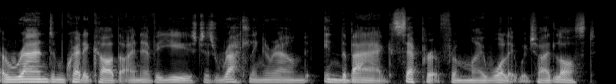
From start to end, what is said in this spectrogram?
a random credit card that I never used, just rattling around in the bag, separate from my wallet, which I'd lost.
